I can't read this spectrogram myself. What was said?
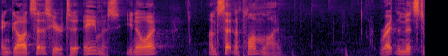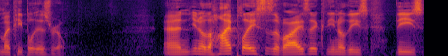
And God says here to Amos, you know what? I'm setting a plumb line right in the midst of my people Israel. And you know the high places of Isaac, you know these these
